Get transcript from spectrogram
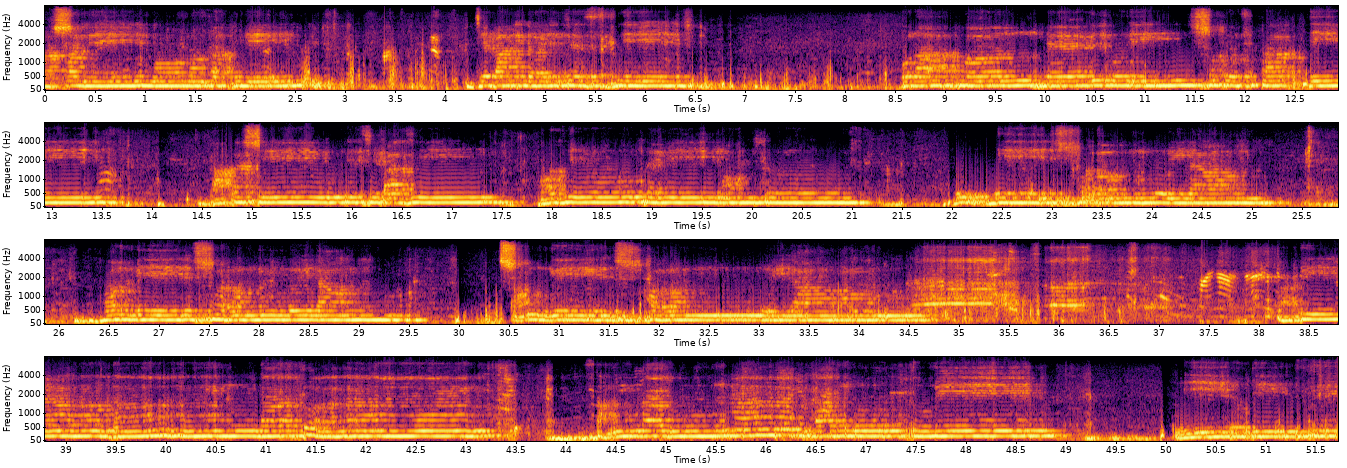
আসামে মমতাকে যে বাণী রয়েছে আকাশে উঠেছে বাজি অধেয় প্রেমের মন্ত্র। ধর্মের স্মরণ লইলাম সঙ্গের স্মরণ লইলাম। তুমি নিরতিসে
